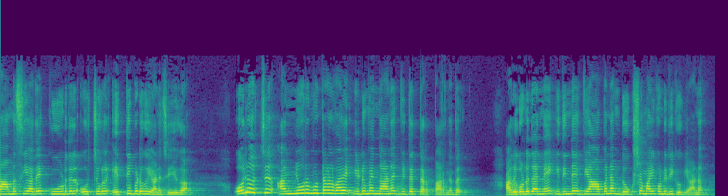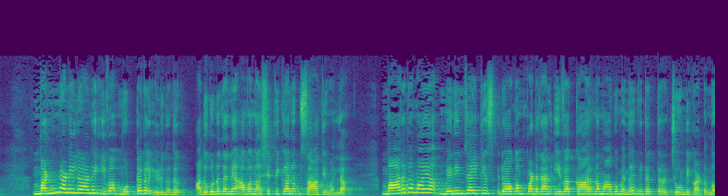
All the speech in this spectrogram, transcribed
താമസിയാതെ കൂടുതൽ ഒച്ചുകൾ എത്തിപ്പെടുകയാണ് ചെയ്യുക. ഒരു ഒച്ച് അഞ്ഞൂറ് മുട്ടകൾ വരെ ഇടുമെന്നാണ് വിദഗ്ധർ പറഞ്ഞത്. അതുകൊണ്ട് തന്നെ ഇതിന്റെ വ്യാപനം രൂക്ഷമായി കൊണ്ടിരിക്കുകയാണ്. മണ്ണടിയിലാണ് ഇവ മുട്ടകൾ ഇടുന്നത്. അതുകൊണ്ട് തന്നെ അവ നശിപ്പിക്കാനും സാധ്യമല്ല. മാരകമായ മെനിഞ്ചൈറ്റിസ് രോഗം പടരാൻ ഇവ കാരണമാകുമെന്ന് വിദഗ്ധർ ചൂണ്ടിക്കാട്ടുന്നു.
